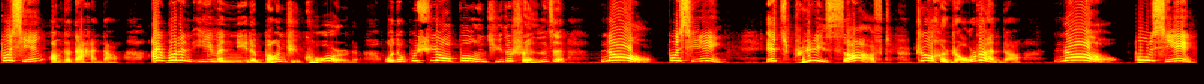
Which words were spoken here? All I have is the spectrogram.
不行，我们都大喊道。I wouldn't even need a bungee cord. 我都不需要蹦极的绳子。No，不行。It's pretty soft. 这很柔软的。No，不行。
